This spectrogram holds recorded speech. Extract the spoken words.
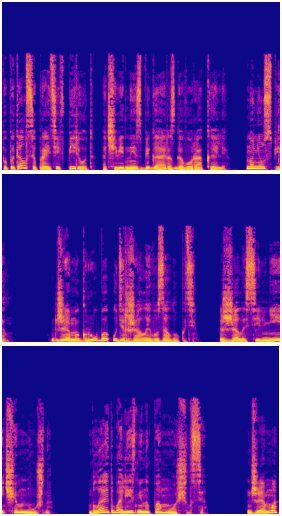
Попытался пройти вперед, очевидно избегая разговора о Келли, но не успел. Джемма грубо удержала его за локоть. Сжала сильнее, чем нужно. Блайт болезненно поморщился. Джемма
